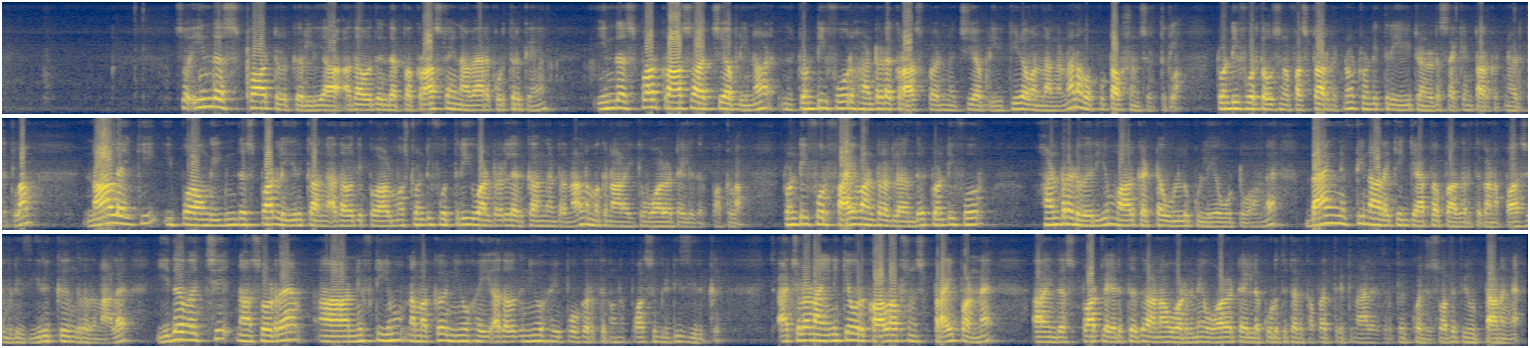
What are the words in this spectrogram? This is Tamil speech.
ஸோ இந்த ஸ்பாட் இருக்கு இல்லையா? அதாவது இந்த இப்போ கிராஸ் லைன் நான் வேற கொடுத்துருக்கேன். இந்த ஸ்பாட் கிராஸ் ஆச்சு அப்படின்னா இந்த டுவெண்ட்டி ஃபோர் ஹண்ட்ரடை கிராஸ் பண்ணுச்சு அப்படி கீழே வந்தாங்கன்னா நம்ம புட் ஆப்ஷன்ஸ் எடுத்துக்கலாம். Twenty four thousand first டார்கெட்னா twenty three eight hundred second டார்கெட்னு எடுத்துக்கலாம். நாளைக்கு இப்போ அவங்க இந்த ஸ்பாட்டில் இருக்காங்க அதாவது இப்போ ஆல்மோஸ்ட் டுவெண்ட்டி ஃபோர் த்ரீ ஹண்ட்ரட்ல இருக்காங்கன்றனால நமக்கு நாளைக்கு வாலட்டைல் எதிர்பார்க்கலாம் டுவெண்ட்டி ஃபோர் ஃபைவ் ஹண்ட்ரட்லேருந்து டுவெண்ட்டி ஃபோர் ஹண்ட்ரட் வரையும் மார்க்கெட்டை உள்ளுக்குள்ளேயே ஓட்டுவாங்க. பேங்க் நிஃப்டி நாளைக்கு கேப் அப் ஆகிறதுக்கான பாசிபிலிட்டிஸ் இருக்குங்கிறதுனால இதை வச்சு நான் சொல்கிறேன் நிஃப்டியும் நமக்கு நியூ ஹை அதாவது நியூ ஹை போகிறதுக்கான பாசிபிலிட்டிஸ் இருக்குது ஆக்சுவலாக நான் இன்றைக்கே ஒரு கால் ஆப்ஷன்ஸ் ட்ரை பண்ணேன். இந்த ஸ்பாட்டில் எடுத்தது ஆனால் உடனே வாலட்டைலில் கொடுத்துட்டு அதுக்கப்புறம் திருப்பி மேலே எடுத்துகிட்டு போய் கொஞ்சம் சொதப்பி விட்டானுங்க.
